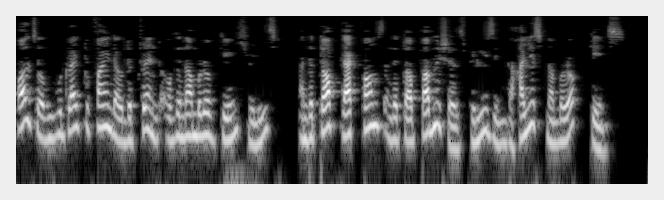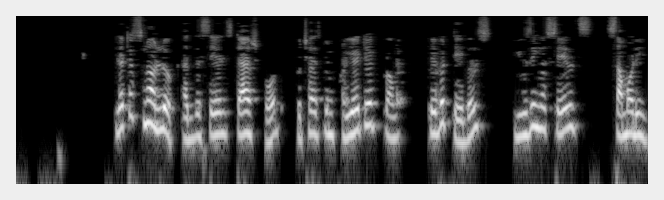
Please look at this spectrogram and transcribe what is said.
Also, we would like to find out the trend of the number of games released and the top platforms and the top publishers releasing the highest number of games. Let us now look at the sales dashboard which has been created from pivot tables using a sales summary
